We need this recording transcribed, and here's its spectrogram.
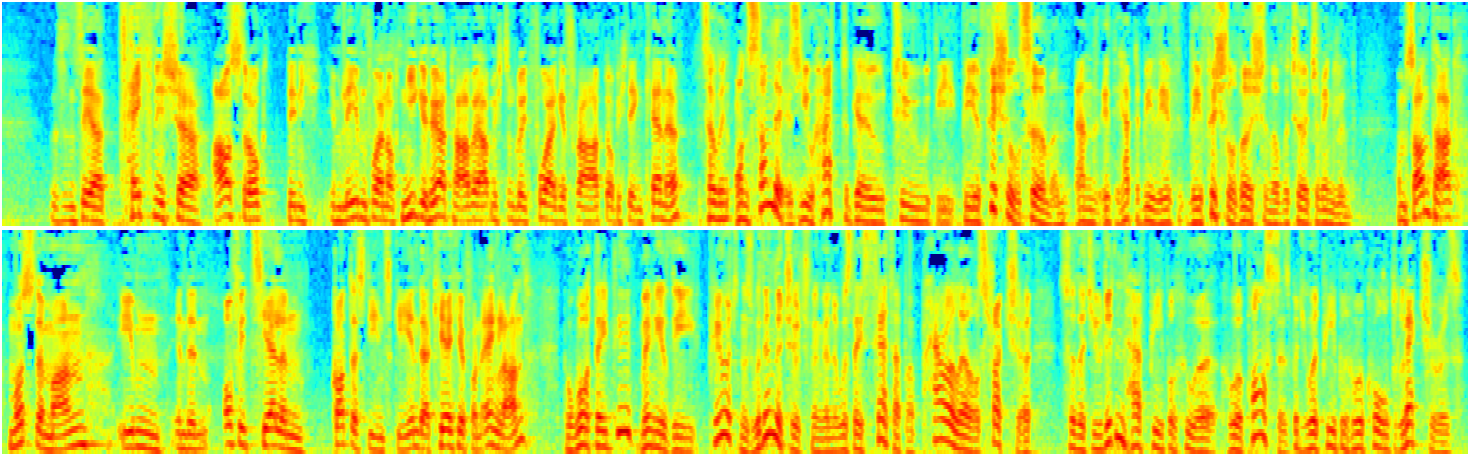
das ist ein sehr technischer Ausdruck, den ich im Leben vorher noch nie gehört habe. Er hat mich zum Glück vorher gefragt, ob ich den kenne. So in, on Sundays, you had to go to the, the official sermon, and it had to be the, the official version of the Church of England. Am Sonntag musste man eben in den offiziellen Gottesdienst gehen, der Kirche von England. But what they did, many of the Puritans within the Church of England, was they set up a parallel structure so that you didn't have people who were, who were pastors, but you had people who were called lecturers.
